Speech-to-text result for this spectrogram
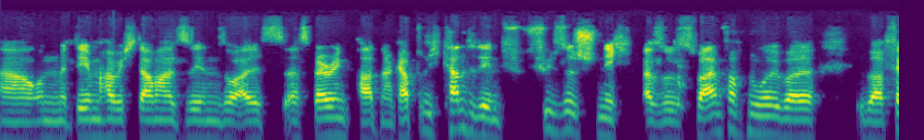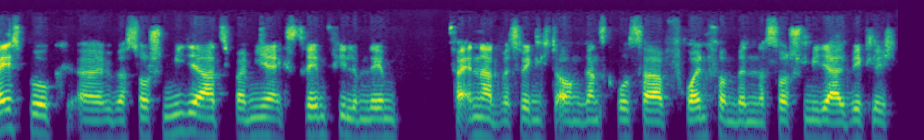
Äh, und mit dem habe ich damals den so als äh, Sparring-Partner gehabt. Und ich kannte den physisch nicht. Also es war einfach nur über, über Facebook, äh, über Social Media hat sich bei mir extrem viel im Leben verändert, weswegen ich da auch ein ganz großer Freund von bin, dass Social Media halt wirklich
